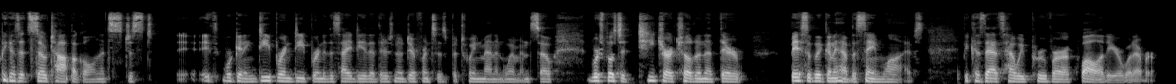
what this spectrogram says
because it's so topical and it's just it's, we're getting deeper and deeper into this idea that there's no differences between men and women. So we're supposed to teach our children that they're basically going to have the same lives because that's how we prove our equality or whatever.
